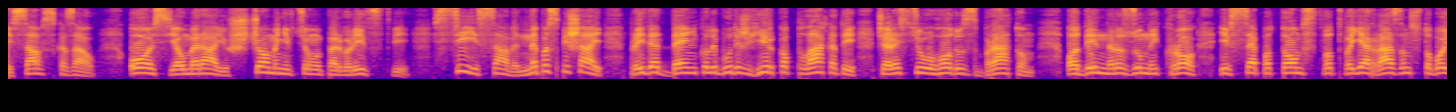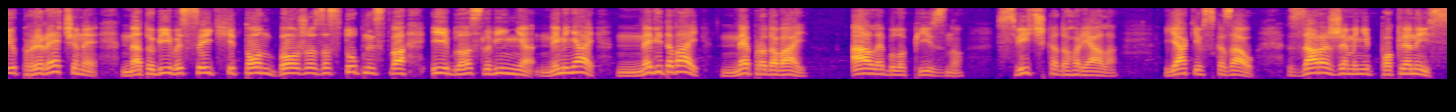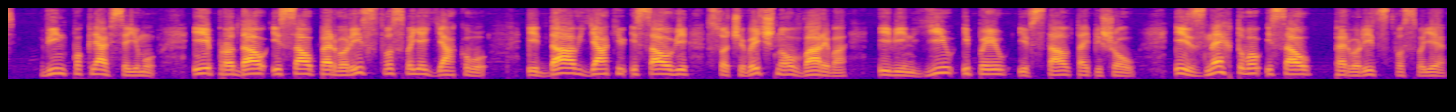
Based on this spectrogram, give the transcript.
Ісав сказав: Ось я вмираю, що мені в цьому перворідстві? Стій, Ісаве, не поспішай. Прийде день, коли будеш гірко плакати через цю угоду з братом. Один нерозумний крок, і все потомство твоє разом з тобою приречене. На тобі висить хітон Божого заступництва і благословіння. Не міняй, не віддавай, не продавай. Але було пізно. Свічка догоряла. Яків сказав: Зараз же мені поклянись. Він поклявся йому і продав Ісав перворідство своє Якову, і дав Яків Ісавові сочевичного варева, і він їв і пив, і встав та й пішов, і знехтував Ісав перворідство своє.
